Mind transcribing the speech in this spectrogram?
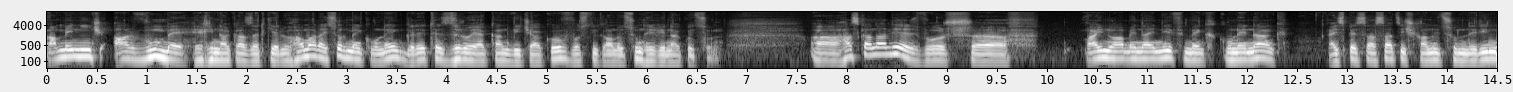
ամեն ինչ արվում է հեղինակազրկելու համար այսօր մենք ունենք գրեթե զրոյական վիճակով ոստիկանություն հեղինակություն հասկանալի է որ այնուամենայնիվ մենք կունենանք այսպես ասած իշխանություններին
